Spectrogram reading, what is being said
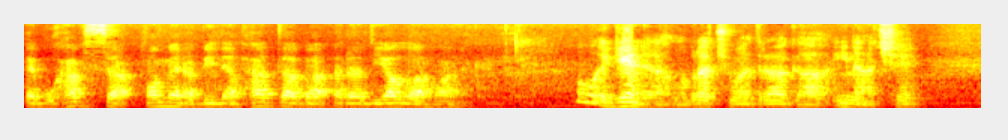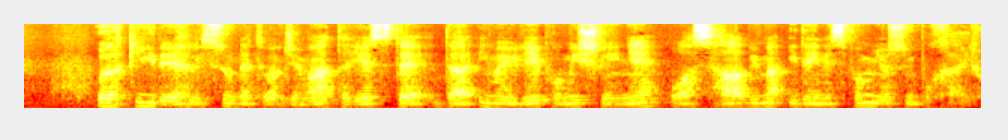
Ebu Hafsa Omera bin al-Hataba radijallahu anka. Ovo je generalno, braću moja draga, inače, od akide ehli sunnet wal džemata jeste da imaju lijepo mišljenje o ashabima i da i ne spominju osim po hajru.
